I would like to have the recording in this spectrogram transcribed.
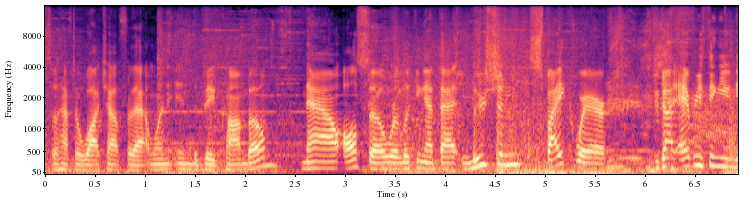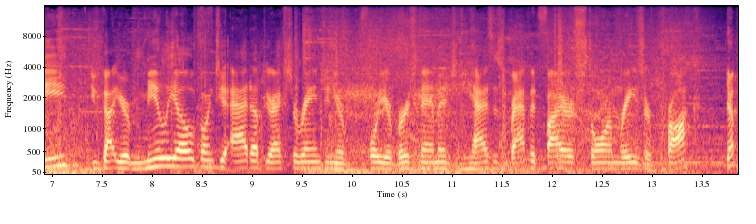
Still have to watch out for that one in the big combo. Now, also, we're looking at that Lucian spike where you've got everything you need. You've got your Milio going to add up your extra range and your for your burst damage. He has his rapid fire storm razor proc. Yep.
